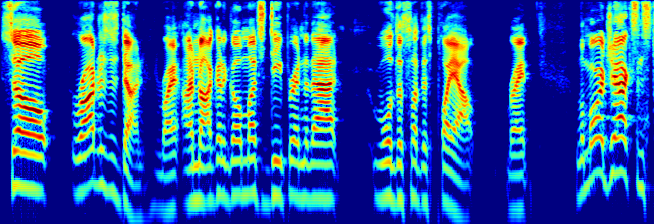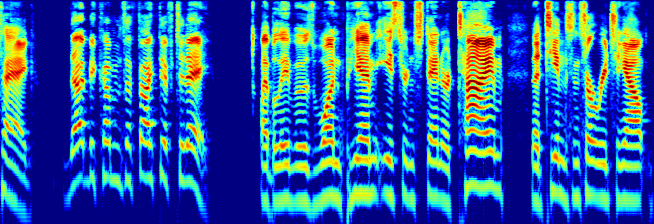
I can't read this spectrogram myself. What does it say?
So Rodgers is done, right? I'm not going to go much deeper into that. We'll just let this play out, right? Lamar Jackson's tag, that becomes effective today. I believe it was 1 p.m. Eastern Standard Time that teams can start reaching out.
